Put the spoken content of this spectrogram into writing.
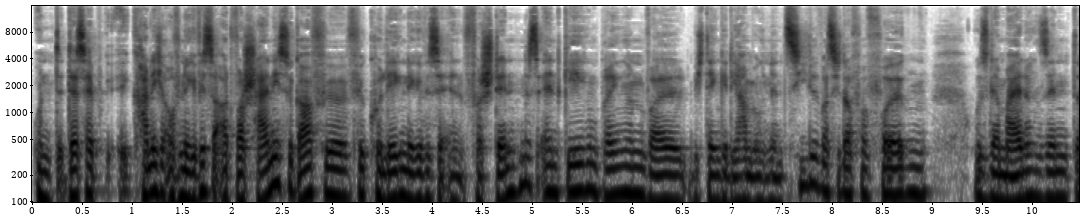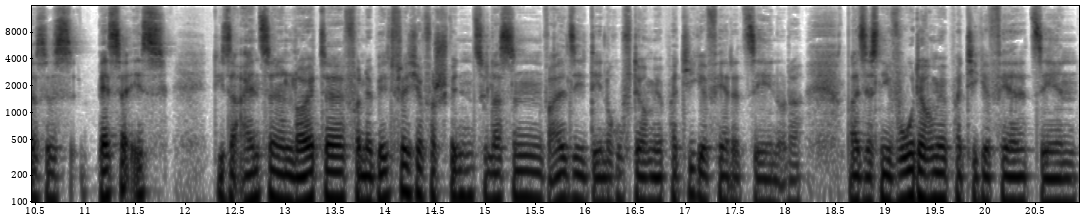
Und deshalb kann ich auf eine gewisse Art wahrscheinlich sogar für, für Kollegen eine gewisse Verständnis entgegenbringen, weil ich denke, die haben irgendein Ziel, was sie da verfolgen, wo sie der Meinung sind, dass es besser ist, diese einzelnen Leute von der Bildfläche verschwinden zu lassen, weil sie den Ruf der Homöopathie gefährdet sehen oder weil sie das Niveau der Homöopathie gefährdet sehen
